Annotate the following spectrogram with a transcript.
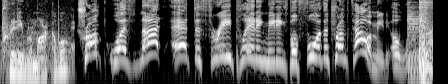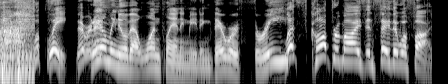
pretty remarkable. Trump was not at the three planning meetings before the Trump Tower meeting. Oh, whoops. Wait, There it we is. only knew about one planning meeting. There were three? Let's compromise and say there were five.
